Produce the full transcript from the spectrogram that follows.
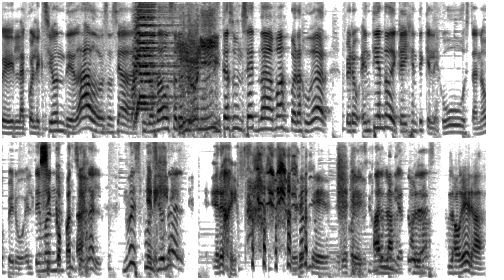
eh, la colección de dados, o sea, si los dados solo te- necesitas un set nada más para jugar, pero entiendo de que hay gente que les gusta, ¿no? Pero el tema no es funcional, no es funcional. Hereje. Hereje, hereje. A la- a la- miniaturas. la hoguera.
